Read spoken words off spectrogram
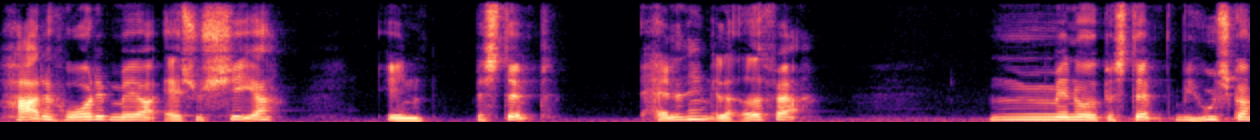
har det hurtigt med at associere en bestemt handling eller adfærd med noget bestemt, vi husker,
